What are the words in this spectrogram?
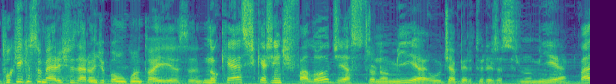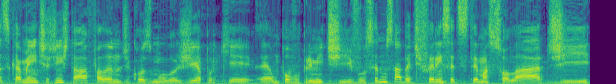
Por que, que os sumérios fizeram de bom quanto a isso? No cast que a gente falou de astronomia, ou de abertura de astronomia, basicamente a gente tava falando de cosmologia porque é um povo primitivo, você não sabe a diferença de sistema solar, de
